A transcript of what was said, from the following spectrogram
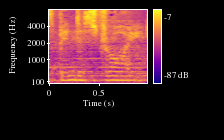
Has been destroyed.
